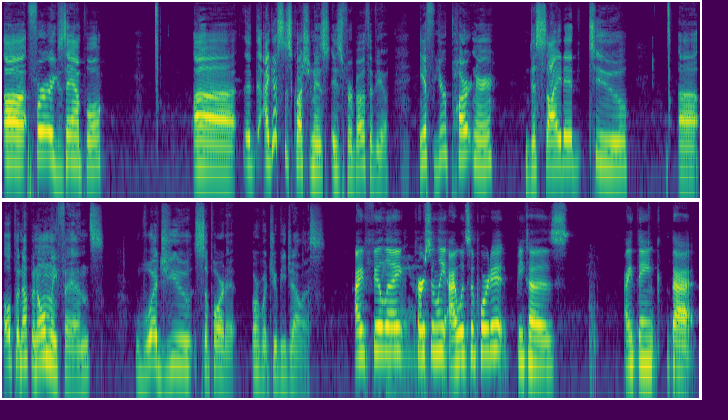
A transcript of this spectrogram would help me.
uh for example uh i guess this question is is for both of you if your partner decided to uh open up an onlyfans would you support it or would you be jealous? I feel like personally, I would support it because I think that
